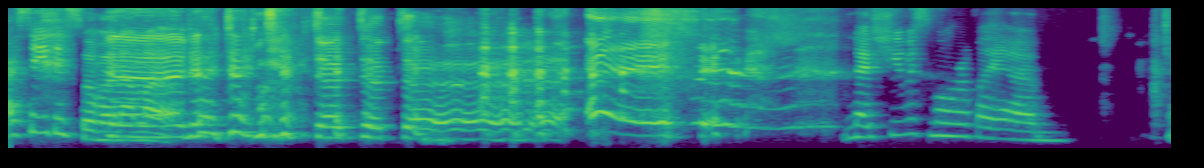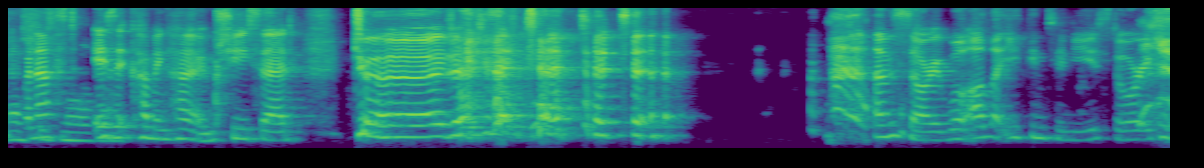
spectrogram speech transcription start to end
I see this woman. I'm like, Da, da, da. No, she was more of a um. no, When asked, of is it coming home? She said. I'm sorry. Well, I'll let you continue your story because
